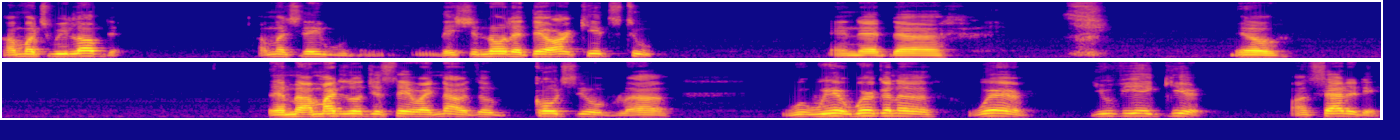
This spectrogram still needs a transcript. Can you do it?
How much we loved it. How much they they should know that there are kids too, and that uh, you know. And I might as well just say right now, the coach, uh, we're we're gonna wear UVA gear on Saturday.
